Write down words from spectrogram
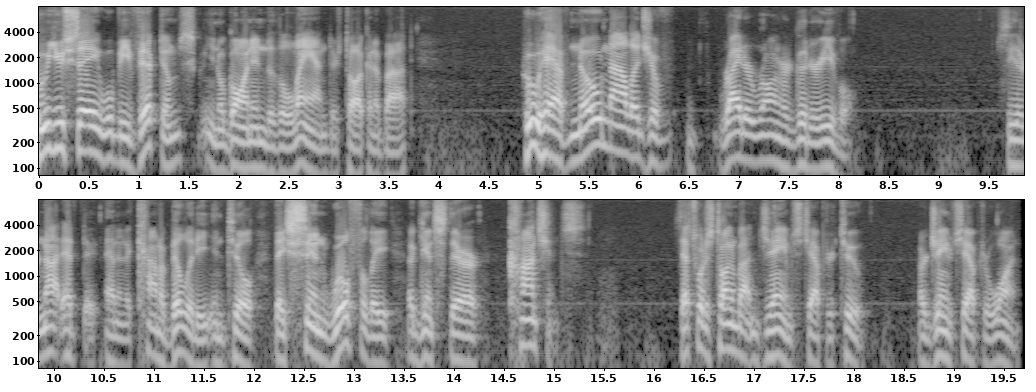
who you say will be victims, you know, going into the land they're talking about, who have no knowledge of right or wrong or good or evil. See, they're not at, the, at an accountability until they sin willfully against their conscience. That's what it's talking about in James chapter 2, or James chapter 1,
